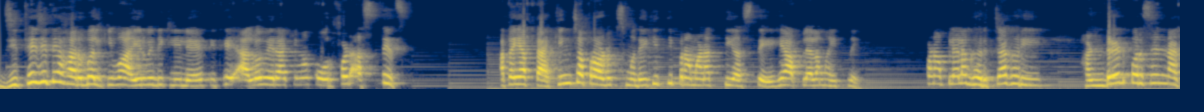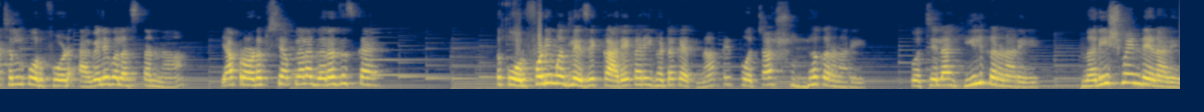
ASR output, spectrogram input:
जिथे जिथे हर्बल किंवा आयुर्वेदिक लिहिले आहे तिथे ॲलोवेरा किंवा कोरफड असतेच. आता या पॅकिंगच्या प्रॉडक्ट्समध्ये किती प्रमाणात ती असते हे आपल्याला माहीत नाही. पण आपल्याला घरच्या घरी हंड्रेड पर्सेंट नॅचरल कोरफड अवेलेबल असताना या प्रॉडक्टची आपल्याला गरजच काय? तर कोरफडीमधले जे कार्यकारी घटक आहेत ना ते त्वचा शुद्ध करणारे त्वचेला हील करणारे नरिशमेंट देणारे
